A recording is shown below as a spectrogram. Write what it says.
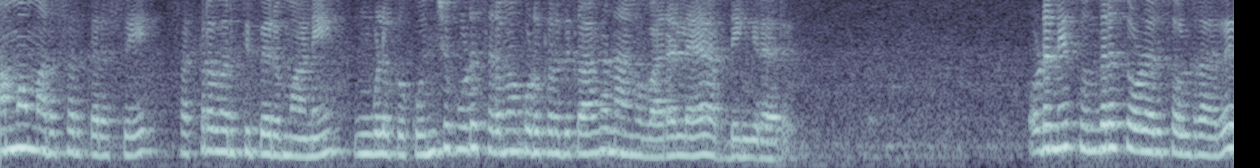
ஆமாம் அரசர்க்கரசே சக்கரவர்த்தி பெருமானே உங்களுக்கு கொஞ்சம் கூட சிரமம் கொடுக்கறதுக்காக நாங்கள் வரலை அப்படிங்கிறாரு. உடனே சுந்தர சோழர் சொல்கிறாரு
